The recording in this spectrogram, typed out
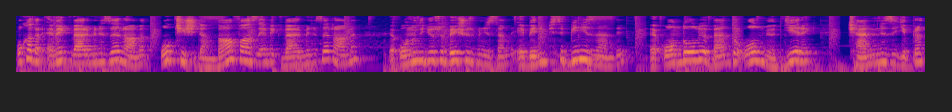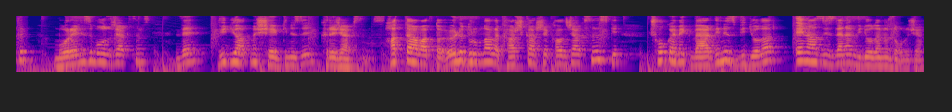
o kadar emek vermenize rağmen o kişiden daha fazla emek vermenize rağmen e, onun videosu 500 bin izlendi. E benimkisi 1000 izlendi. E onda oluyor bende olmuyor diyerek kendinizi yıpratıp moralinizi bozacaksınız ve video atma şevkinizi kıracaksınız. Hatta hatta öyle durumlarla karşı karşıya kalacaksınız ki çok emek verdiğiniz videolar en az izlenen videolarınız olacak.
